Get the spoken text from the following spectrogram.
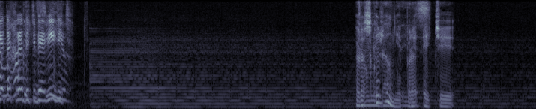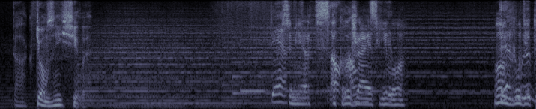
я так рада тебя видеть. Расскажи мне про эти темные силы. Смерть окружает его. Он будет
